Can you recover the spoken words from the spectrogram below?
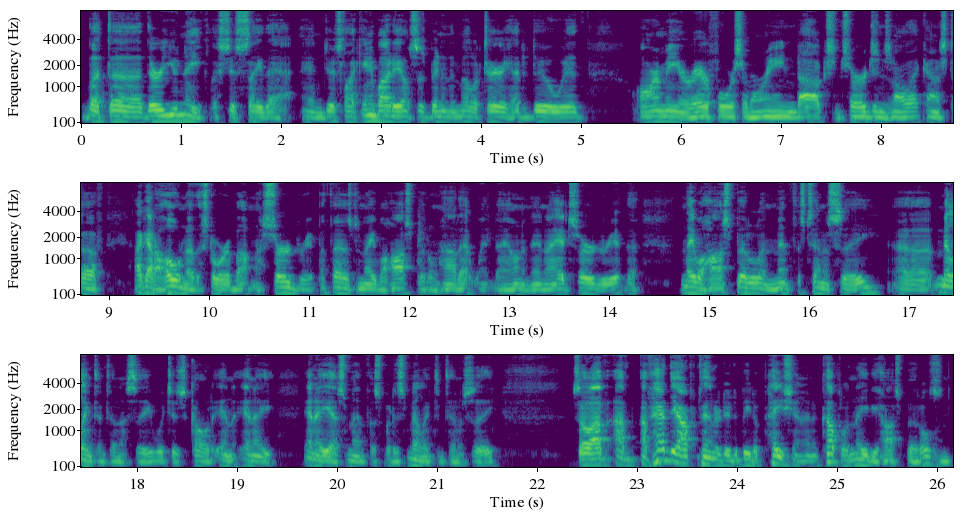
but uh, they're unique. Let's just say that. And just like anybody else has been in the military, had to deal with Army or Air Force or Marine docs and surgeons and all that kind of stuff. I got a whole nother story about my surgery at Bethesda Naval Hospital and how that went down. And then I had surgery at the, Naval Hospital in Memphis, Tennessee, uh, Millington, Tennessee, which is called NA, NAS Memphis, but it's Millington, Tennessee. So I've, I've, I've had the opportunity to be a patient in a couple of Navy hospitals, and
